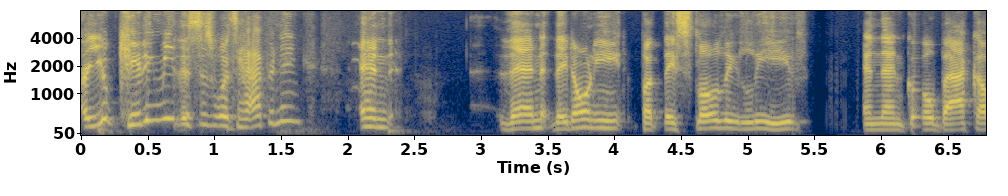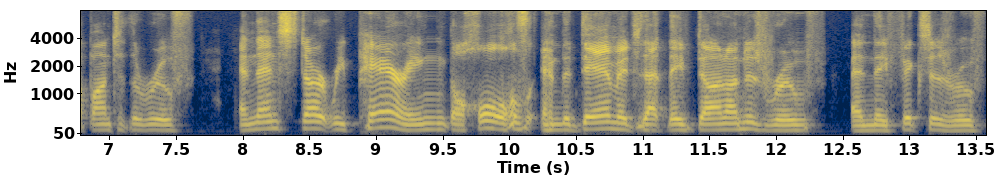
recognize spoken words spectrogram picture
are you kidding me? This is what's happening. And then they don't eat, but they slowly leave and then go back up onto the roof and then start repairing the holes and the damage that they've done on his roof and they fix his roof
